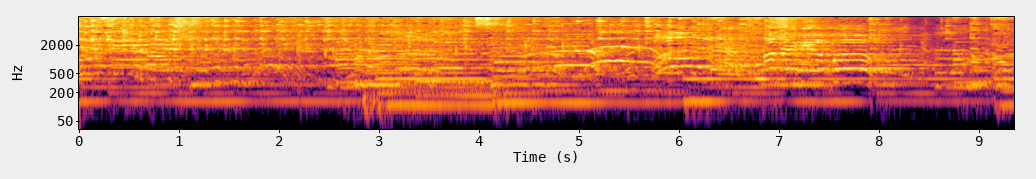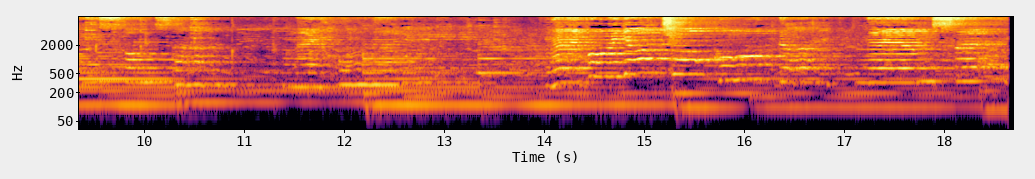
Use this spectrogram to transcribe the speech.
Yeah.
